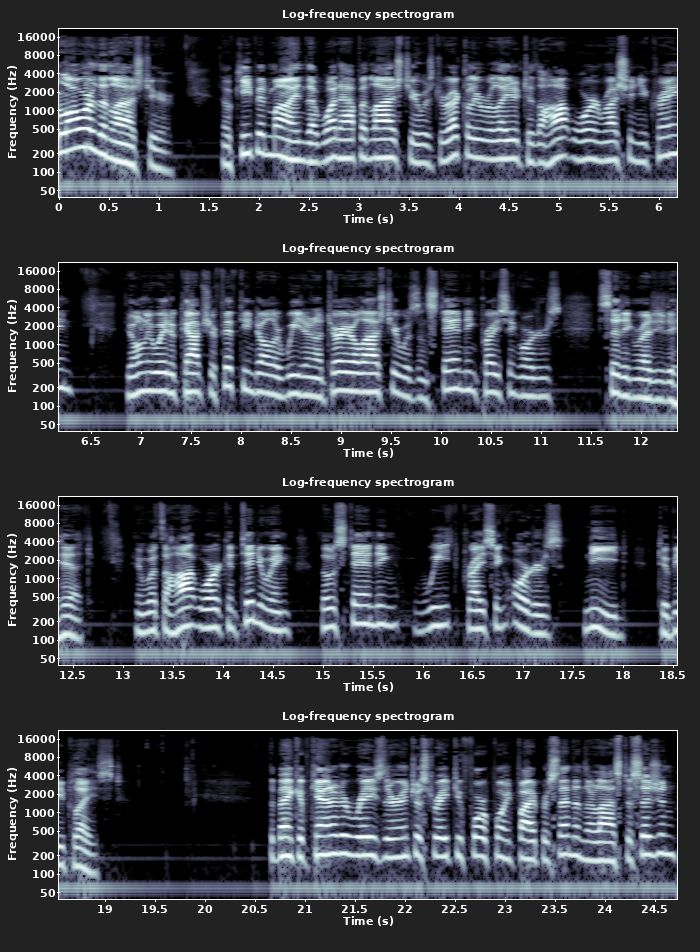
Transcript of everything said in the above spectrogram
lower than last year. Now keep in mind that what happened last year was directly related to the hot war in Russia and Ukraine. The only way to capture $15 wheat in Ontario last year was in standing pricing orders sitting ready to hit. And with the hot war continuing, those standing wheat pricing orders need to be placed. The Bank of Canada raised their interest rate to 4.5% in their last decision.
